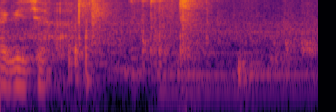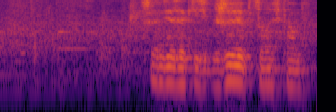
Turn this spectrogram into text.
Jak widzicie, wszędzie jest jakiś grzyb, coś tam.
